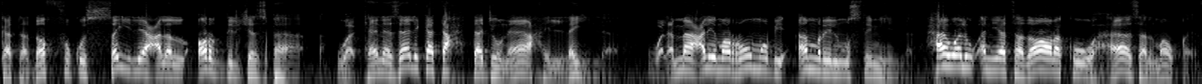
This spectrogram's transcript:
كتدفق السيل على الأرض الجزباء وكان ذلك تحت جناح الليل. ولما علم الروم بأمر المسلمين حاولوا أن يتداركوا هذا الموقف.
